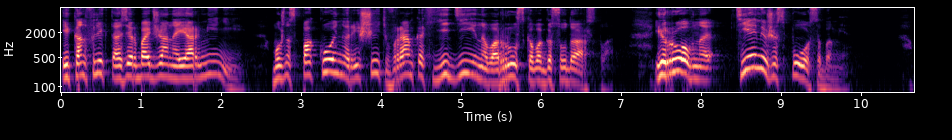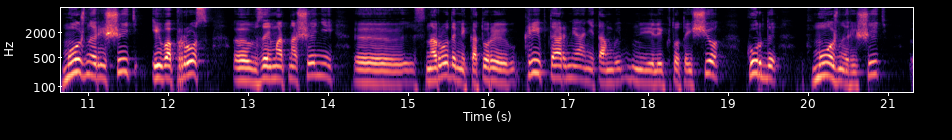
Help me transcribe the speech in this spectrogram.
И конфликт Азербайджана и Армении можно спокойно решить в рамках единого русского государства. И ровно теми же способами можно решить и вопрос э, взаимоотношений э, с народами, которые криптоармяне там, или кто-то еще, курды, можно решить э,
